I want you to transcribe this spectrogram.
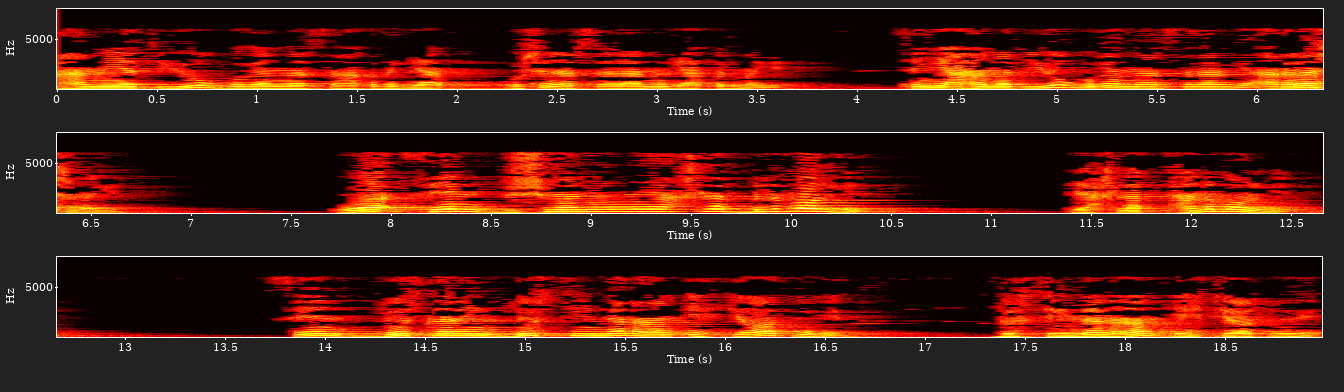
ahamiyati yo'q bo'lgan narsa haqida gap o'sha narsalarni gapirmagin senga ahamiyati yo'q bo'lgan narsalarga aralashmagin va sen dushmaningni yaxshilab bilib olgin yaxshilab tanib olgin Sen do'stlaring do'stingdan ham ehtiyot bo'lgin do'stingdan ham ehtiyot bo'lgin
